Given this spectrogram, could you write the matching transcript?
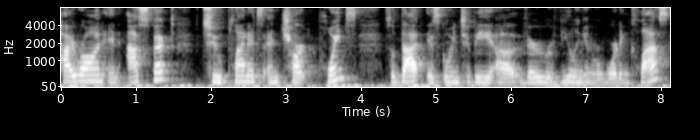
Chiron and aspect to planets and chart points. So that is going to be a very revealing and rewarding class.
